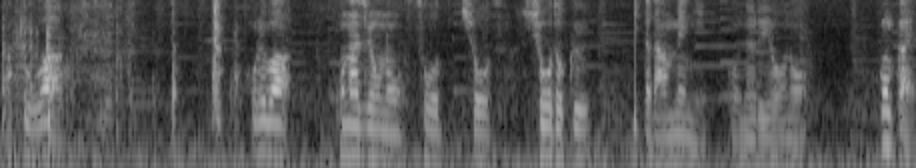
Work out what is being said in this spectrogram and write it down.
ー。あとはこれは粉状の消毒いった断面にこう塗る用の。今回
